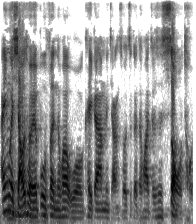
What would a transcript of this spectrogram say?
啊！因为小腿的部分的话，我可以跟他们讲说，这个的话就是瘦腿，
